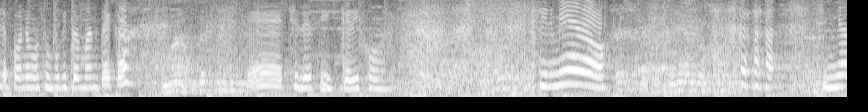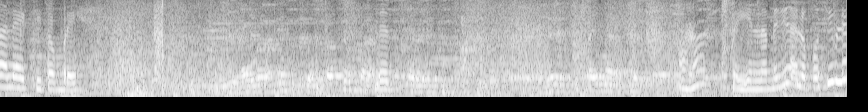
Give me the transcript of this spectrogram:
le ponemos un poquito de manteca. Más, eh, chile sí, ¿qué dijo? Sin miedo. Sin miedo al éxito, hombre. Ajá, pues ahí en la medida de lo posible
